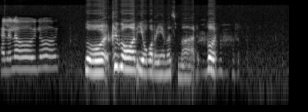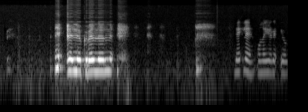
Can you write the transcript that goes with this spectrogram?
Hele loy loy. Lo, kibar yoğurayım esmer. Lo. Elle kır elle elle. Bekle ona gerek yok.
